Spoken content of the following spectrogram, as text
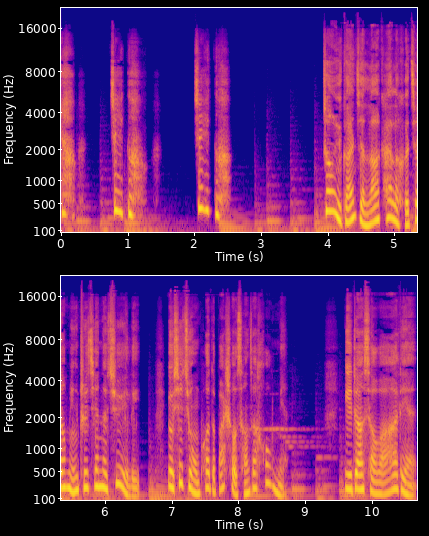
呀，这个，这个……张宇赶紧拉开了和江明之间的距离，有些窘迫的把手藏在后面，一张小娃娃脸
